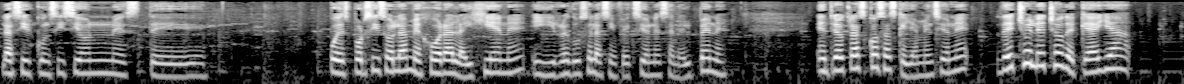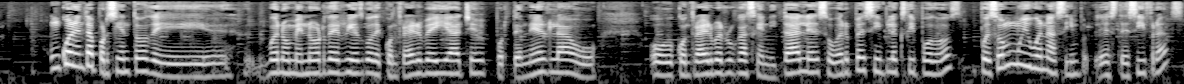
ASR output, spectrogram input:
la circuncisión este pues por sí sola mejora la higiene y reduce las infecciones en el pene entre otras cosas que ya mencioné. De hecho, el hecho de que haya un 40% de, bueno, menor de riesgo de contraer VIH por tenerla o, o contraer verrugas genitales o herpes simplex tipo 2, pues son muy buenas este, cifras.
